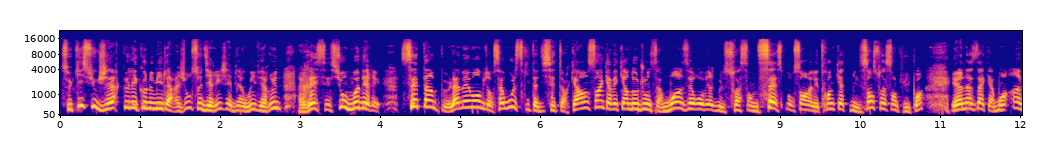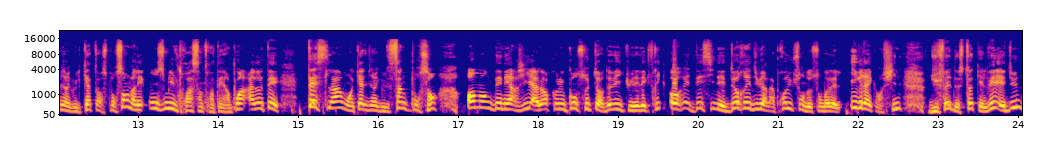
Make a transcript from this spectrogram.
ce qui suggère que l'économie de la région se dirige eh bien oui, vers une récession modérée. C'est un peu la même ambiance à Wall Street à 17h45 avec un Dow Jones à moins 0,76% vers les 34 168 points et un Nasdaq à moins 1,14% vers les 11 331 points. À noter Tesla moins 4,5% en manque d'énergie alors que le constructeur de véhicules électriques aurait décidé de réduire la production de son modèle Y en Chine du fait de stocks élevés et d'une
